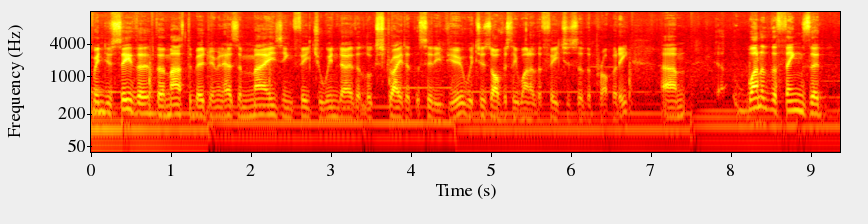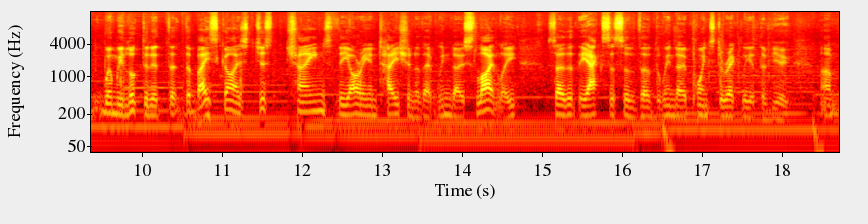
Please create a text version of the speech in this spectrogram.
When you see the, the master bedroom, it has an amazing feature window that looks straight at the city view, which is obviously one of the features of the property. Um, one of the things that when we looked at it, the, the base guys just changed the orientation of that window slightly so that the axis of the, the window points directly at the view. Um,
